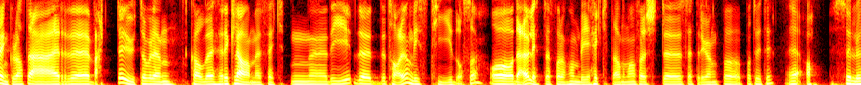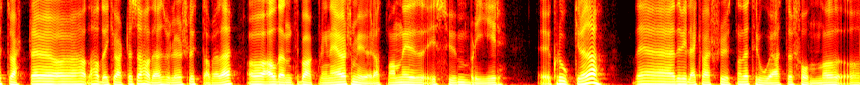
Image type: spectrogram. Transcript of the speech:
tenker du at det er verdt det utover den kalde reklameeffekten det gir? Det, det, tar jo en viss tid også, og det er jo lett for at man blir hekta når man først setter i gang på, på Twitter. Er absolutt verdt det. og Hadde det ikke vært det, så hadde jeg selvfølgelig slutta med det. Og all den tilbakemeldingen jeg gjør, som gjør at man i, i sum blir klokere. da. Det, det ville jeg ikke vært foruten, og det tror jeg at fondet og, og,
